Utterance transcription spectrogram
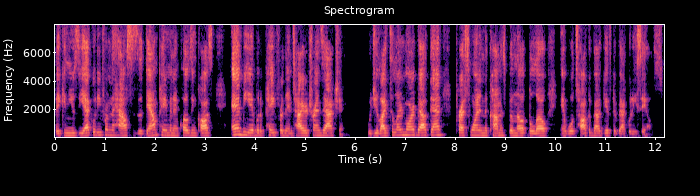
They can use the equity from the house as a down payment and closing costs and be able to pay for the entire transaction. Would you like to learn more about that? Press one in the comments below, and we'll talk about gift of equity sales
